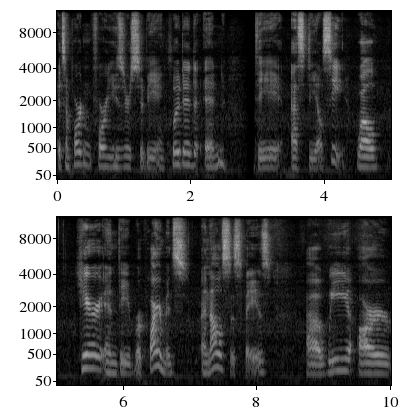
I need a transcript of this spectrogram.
it's important for users to be included in the SDLC. Well, here in the requirements analysis phase, uh, we are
